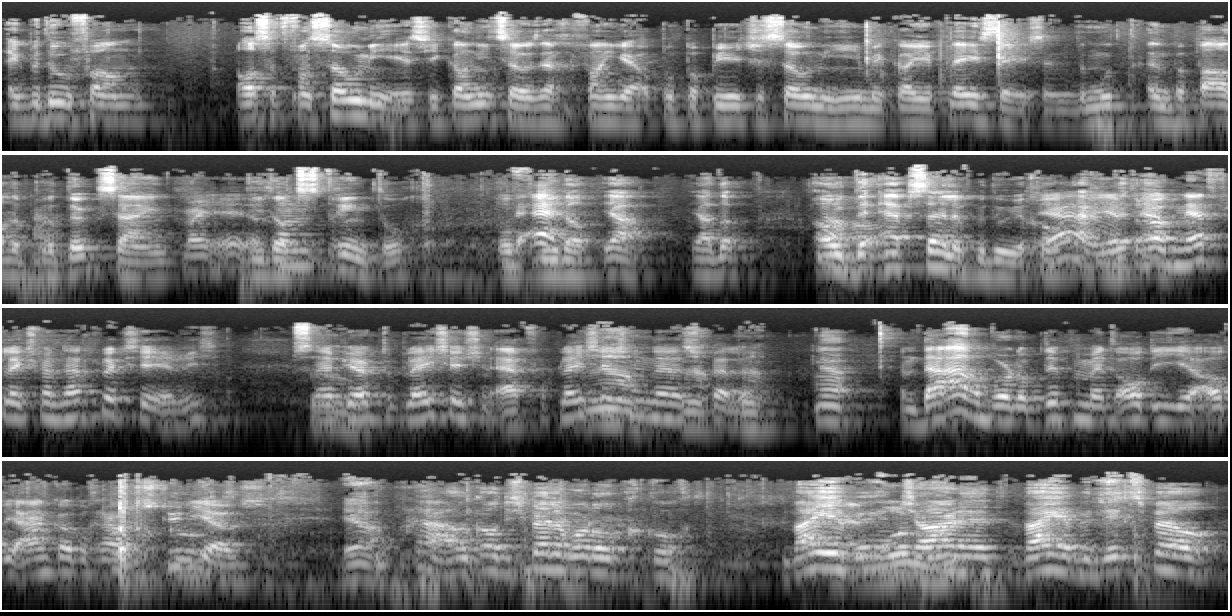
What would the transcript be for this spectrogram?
ik bedoel van. Als het van Sony is, je kan niet zo zeggen van ja, op een papiertje Sony, hiermee kan je PlayStation. Er moet een bepaalde product zijn die dat streamt, toch? Of De die app. dat, ja. ja dat, Nou, oh, de app zelf bedoel je gewoon. ja, je hebt de er ook. Netflix met Netflix-series. Zo. Dan heb je ook de PlayStation app voor PlayStation Ja, eh, ja, spellen. ja. En daarom worden op dit moment al die, al die aankopen gedaan door studio's. Ja, Ja, ook al die spellen worden opgekocht. Wij hebben mooi, man. Uncharted, wij hebben dit spel.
